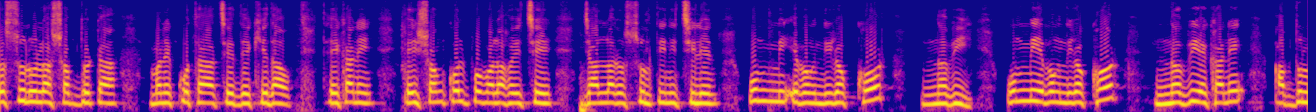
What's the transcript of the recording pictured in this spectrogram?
রসুলুল্লাহ শব্দটা মানে কোথায় আছে দেখে দাও। তো এখানে এই সংকল্প বলা হয়েছে যে আল্লাহ রসুল তিনি ছিলেন উম্মি এবং নিরক্ষর নবী, উম্মি এবং নিরক্ষর নবী এখানে আব্দুল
